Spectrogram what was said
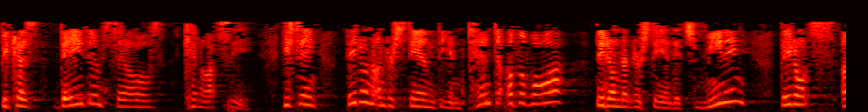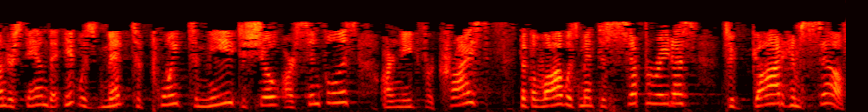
because they themselves cannot see. He's saying they don't understand the intent of the law. They don't understand its meaning. They don't understand that it was meant to point to me to show our sinfulness, our need for Christ, that the law was meant to separate us to God Himself.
